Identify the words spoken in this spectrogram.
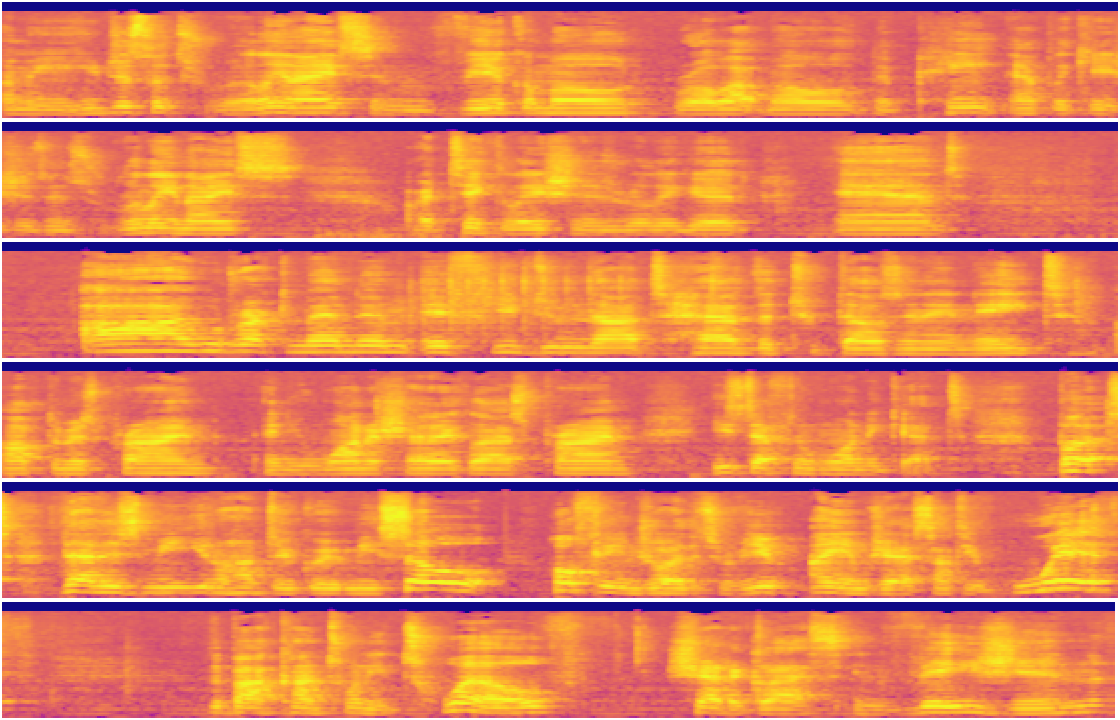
I mean, he just looks really nice in vehicle mode, robot mode. The paint applications is really nice. Articulation is really good. And I would recommend him if you do not have the 2008 Optimus Prime and you want a Shattered Glass Prime. He's definitely one to get. But that is me. You don't have to agree with me. So hopefully you enjoy this review. I am Jazz Santi with the BotCon 2012 Shattered Glass Invasion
